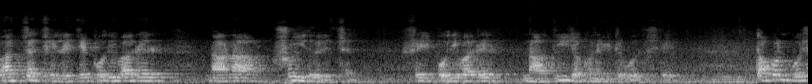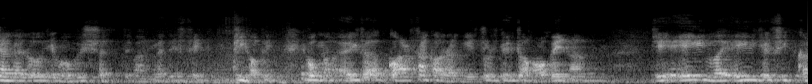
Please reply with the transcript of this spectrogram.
বাচ্চা ছেলে যে পরিবারের নানা শহীদ হয়েছেন, সেই পরিবারের নাতি যখন এইটা বলছে, তখন বোঝা গেল যে ভবিষ্যতে বাংলাদেশে কি হবে এবং এইটা আশা করা গিয়েছিল যে এটা হবে না, যে এই এই যে শিক্ষা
